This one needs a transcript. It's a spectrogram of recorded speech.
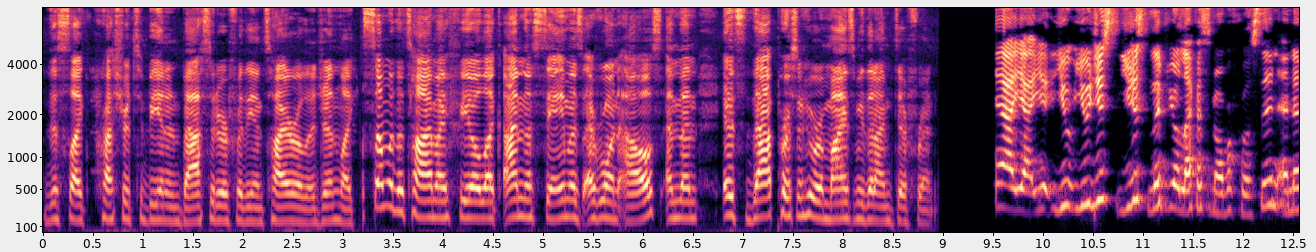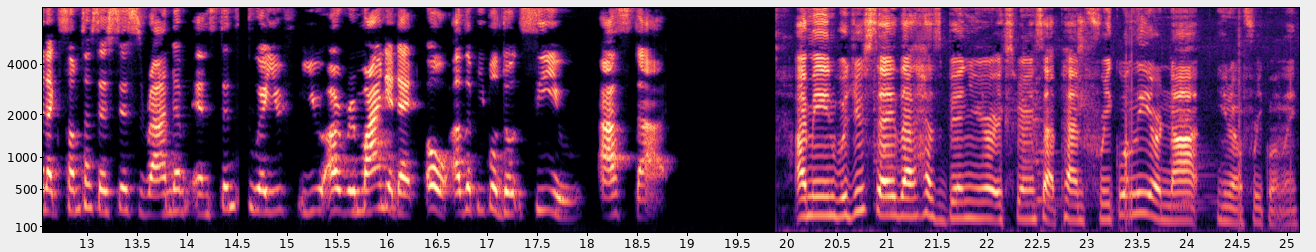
this like pressure to be an ambassador for the entire religion. Like some of the time I feel like I'm the same as everyone else and then it's that person who reminds me that I'm different. Yeah, yeah. You, you just you just live your life as a normal person and then like sometimes there's this random instance where you you are reminded that oh other people don't see you as that. I mean, would you say that has been your experience at Penn frequently or not, you know, frequently?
